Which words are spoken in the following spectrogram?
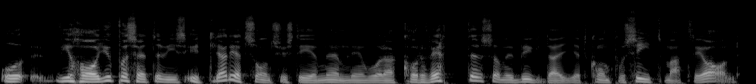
Och vi har ju på sätt och vis ytterligare ett sådant system, nämligen våra korvetter som är byggda i ett kompositmaterial.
